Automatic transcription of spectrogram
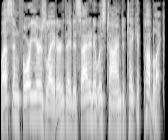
Less than four years later, they decided it was time to take it public.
